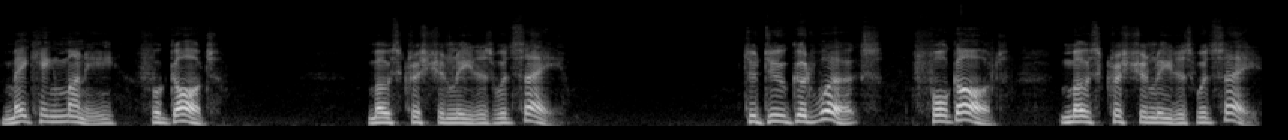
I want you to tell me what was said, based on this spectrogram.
making money for God, most Christian leaders would say to do good works for God, most Christian leaders would say.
